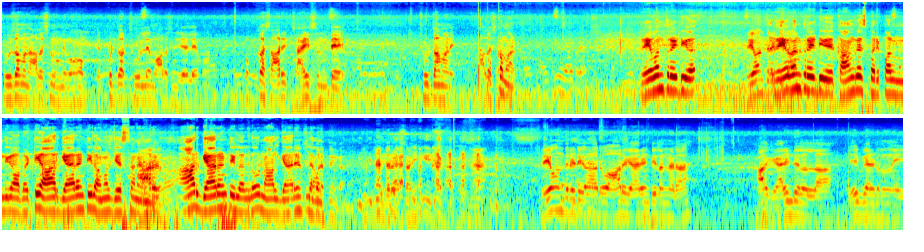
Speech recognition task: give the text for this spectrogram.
చూద్దామని ఆలోచన ఉంది ముఖం ఎప్పటిదాకా చూడలేము ఆలోచన చేయలేము. ఒక్కసారి ఛాయిస్ ఉంటే చూద్దామని ఆలోచన రేవంత్ రెడ్డి రేవంత్ రెడ్డి రేవంత్ రెడ్డి కాంగ్రెస్ పరిపాలన ఉంది కాబట్టి ఆరు గ్యారంటీలు అమలు చేస్తానే. ఆరు గ్యారంటీలలో నాలుగు గ్యారంటీలు. రేవంత్ రెడ్డి గారు ఆరు గ్యారెంటీలు అన్నాడా? ఆ గ్యారెంటీలల్లా ఏం గ్యారెంటీలు ఉన్నాయి?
